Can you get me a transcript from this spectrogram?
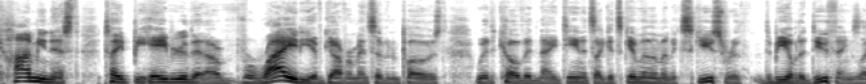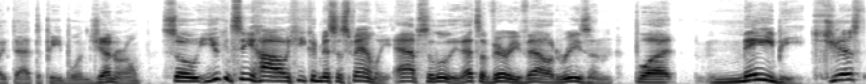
communist type behavior that a variety of governments have imposed with COVID 19. It's like it's given them an excuse for to be able to do things like that to people in general. So you can see how he could miss his family. Absolutely. That's a very valid reason. But maybe, just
